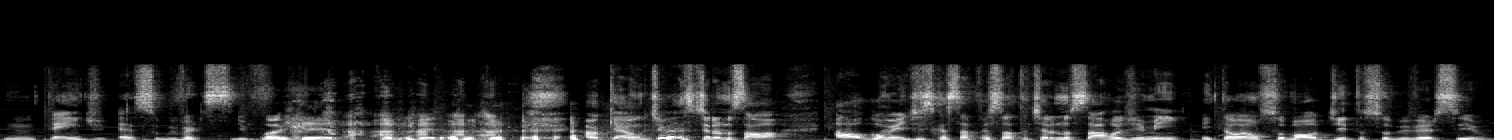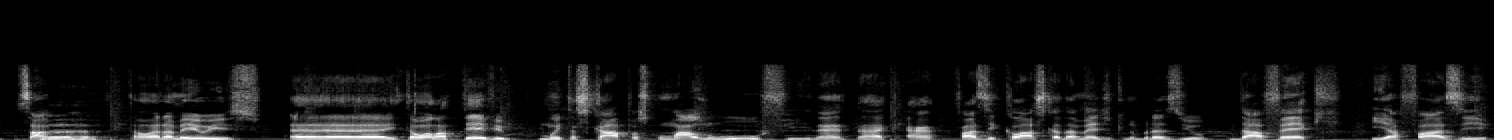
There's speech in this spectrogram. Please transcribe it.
não entende, é subversivo. Pode crer, pode crer. Qualquer um que estivesse tirando sarro, algo me diz que essa pessoa tá tirando sarro de mim. Então é um maldito subversivo, sabe? Uhum. Então era meio isso. É, então ela teve muitas capas com Maluf, né? A, a, fase clássica da Magic no Brasil, da VEC, e a fase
